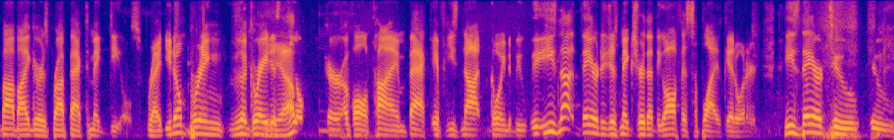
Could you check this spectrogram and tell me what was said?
Bob Iger is brought back to make deals, right? You don't bring the greatest Yep. deal maker of all time back if he's not going to be. He's not there to just make sure that the office supplies get ordered. He's there to to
